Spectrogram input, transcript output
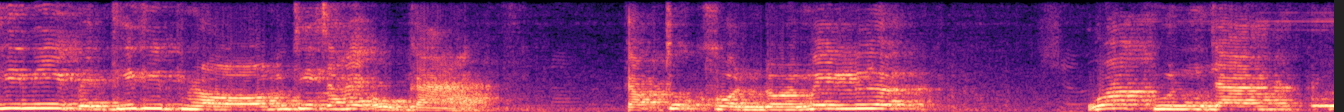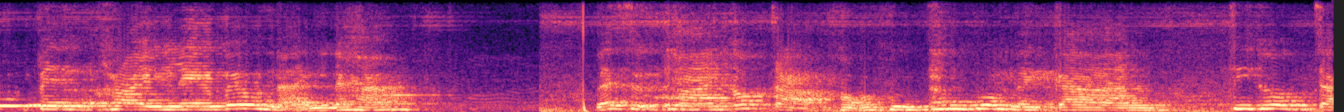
ที่นี่เป็นที่ที่พร้อมที่จะให้โอกาส กับทุกคนโดยไม่เลือกว่าคุณจะเป็นใครเลเวลไหนนะคะ และสุดท้ายก็กราบขอบพระคุณท่านผู้อำนวยการที่เข้าใจ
